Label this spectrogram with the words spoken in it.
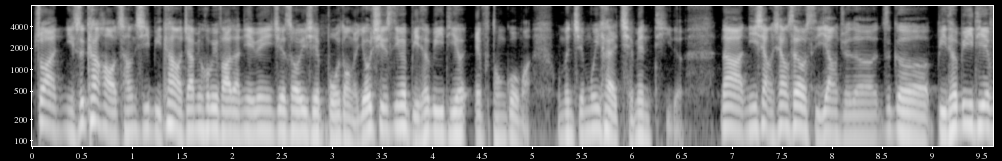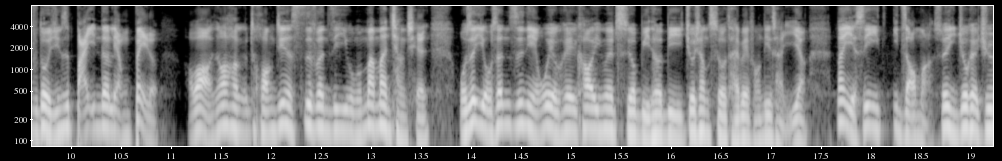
赚，你是看好长期比看好加密货币发展，你也愿意接受一些波动的，尤其是因为比特币 ETF 通过嘛。我们节目一开始前面提的，那你想像 Sales 一样，觉得这个比特币 ETF 都已经是白银的两倍了。好不好？然后黄黄金的四分之一，我们慢慢抢钱。我这有生之年，我也可以靠，因为持有比特币，就像持有台北房地产一样，那也是一一招嘛。所以你就可以去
